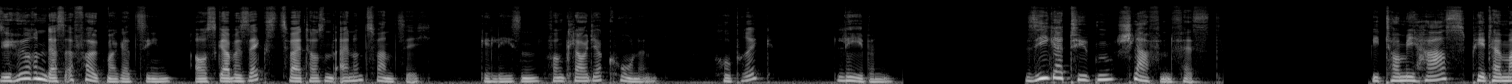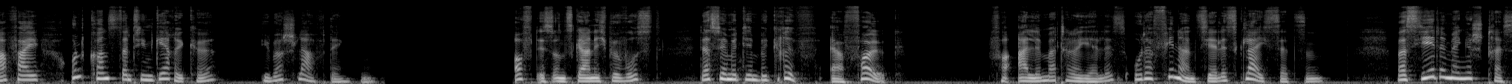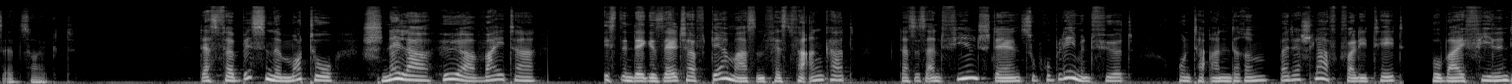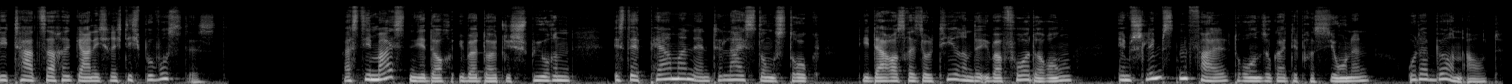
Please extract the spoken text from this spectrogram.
Sie hören das Erfolgmagazin, Ausgabe 6 2021, gelesen von Claudia Kohnen. Rubrik Leben. Siegertypen schlafen fest. Wie Tommy Haas, Peter Maffei und Konstantin Gericke über Schlaf denken. Oft ist uns gar nicht bewusst, dass wir mit dem Begriff Erfolg vor allem materielles oder finanzielles gleichsetzen was jede Menge Stress erzeugt. Das verbissene Motto schneller, höher, weiter ist in der Gesellschaft dermaßen fest verankert, dass es an vielen Stellen zu Problemen führt, unter anderem bei der Schlafqualität, wobei vielen die Tatsache gar nicht richtig bewusst ist. Was die meisten jedoch überdeutlich spüren, ist der permanente Leistungsdruck, die daraus resultierende Überforderung, im schlimmsten Fall drohen sogar Depressionen oder Burnout.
